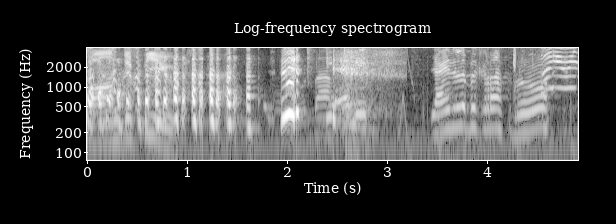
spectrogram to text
Bomb ayo, Bi. Yang ini lebih keras, Bro. Kurang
